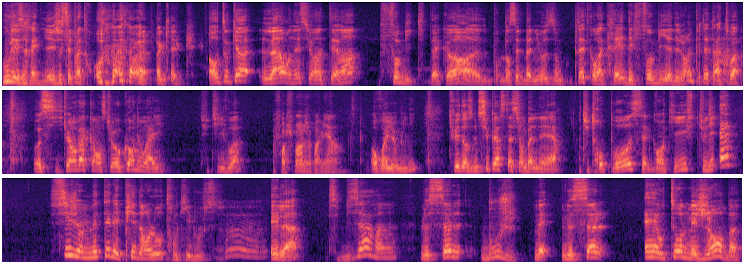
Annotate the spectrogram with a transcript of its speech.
Ou les araignées, je sais pas trop. En tout cas, là, on est sur un terrain phobique, d'accord euh, Dans cette bad news, donc peut-être qu'on va créer des phobies à des gens, et peut-être à Ah. toi aussi. Tu es en vacances, tu es au Cornouailles, tu t'y vois? Franchement, j'aimerais bien. hein. au Royaume-Uni. Tu es dans une super station balnéaire, tu te reposes, c'est le grand kiff, tu dis « Eh Si je me mettais les pieds dans l'eau tranquillous ?» Et là, c'est bizarre, hein le sol bouge, mais le sol est autour de mes jambes.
